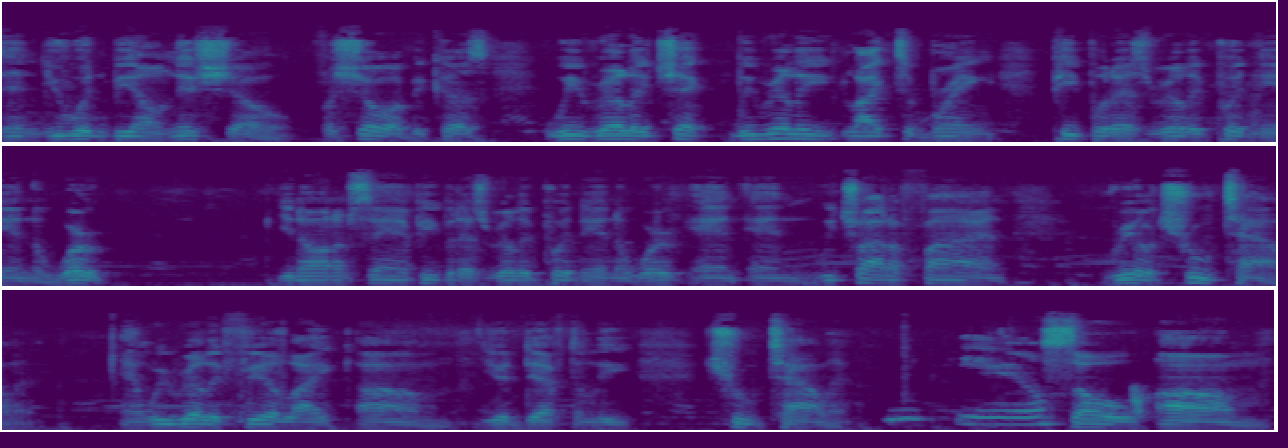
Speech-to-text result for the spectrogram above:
then you wouldn't be on this show for sure because we really check we really like to bring people that's really putting in the work. You know what i'm saying? People that's really putting in the work and and we try to find real true talent. And we really feel like um you're definitely true talent. Thank you. so um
